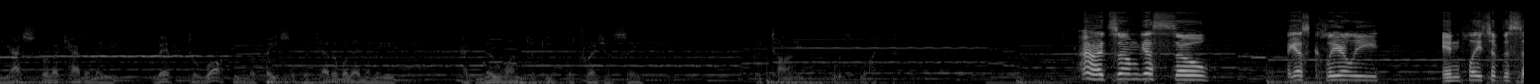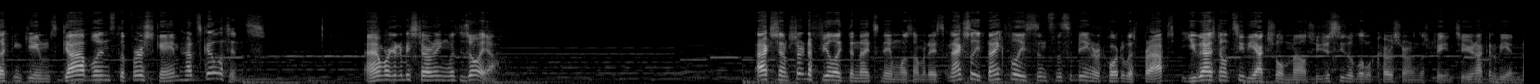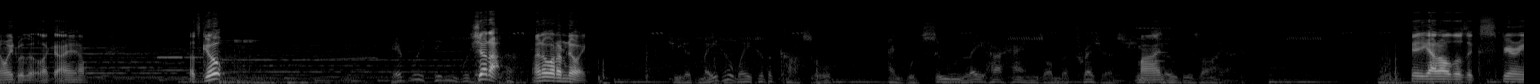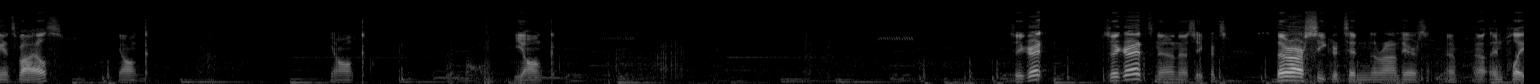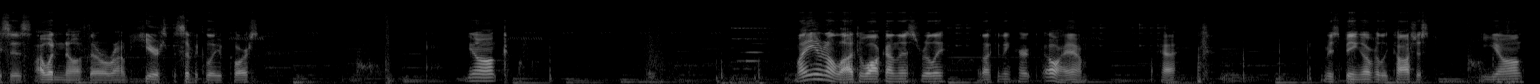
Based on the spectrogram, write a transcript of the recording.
The Astral Academy, left to rot in the face of the terrible enemy, had no one to keep the treasure safe. The time was right. Alright, so I guess so I guess clearly in place of the second game's goblins, the first game had skeletons. And we're gonna be starting with Zoya. Actually, I'm starting to feel like the knight's name was Amadeus. And actually, thankfully, since this is being recorded with Fraps, you guys don't see the actual mouse. You just see the little cursor on the screen, so you're not going to be annoyed with it like I am. Let's go. Everything was Shut up. perfect. I know what I'm doing. She had made her way to the castle and would soon lay her hands on the treasures she Mine. so desired. Okay, you got all those experience vials. Yonk. Yonk. Yonk. Secret? Secrets? No, no secrets. There are secrets hidden around here, uh, uh, in places. I wouldn't know if they're around here specifically, of course. Yonk. Am I even allowed to walk on this, really? Without getting hurt? Oh, I am. Okay. I'm just being overly cautious. Yonk.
